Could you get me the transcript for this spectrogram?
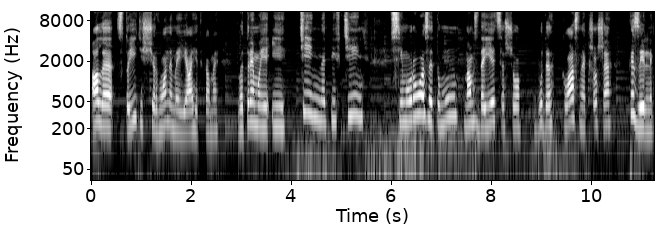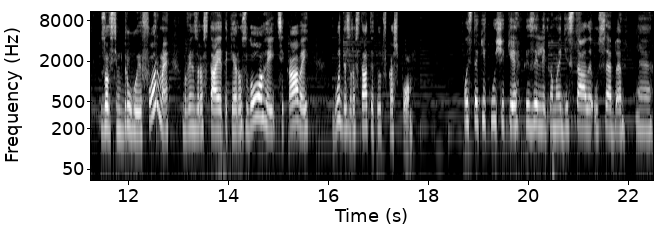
але стоїть із червоними ягідками. Витримує і тінь, напівтінь, всі морози, тому нам здається, що буде класно, якщо ще кизильник зовсім другої форми, бо він зростає такий розлогий, цікавий, буде зростати тут в кашпо. Ось такі кущики кизильника ми дістали у себе е,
